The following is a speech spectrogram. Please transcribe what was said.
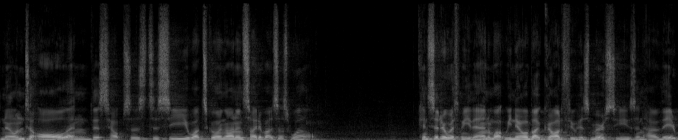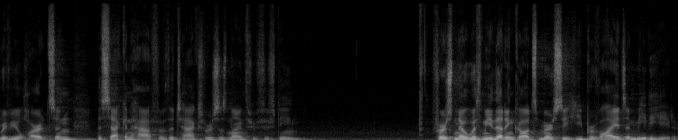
known to all, and this helps us to see what's going on inside of us as well. Consider with me then what we know about God through his mercies and how they reveal hearts in the second half of the text, verses 9 through 15. First, note with me that in God's mercy, he provides a mediator.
